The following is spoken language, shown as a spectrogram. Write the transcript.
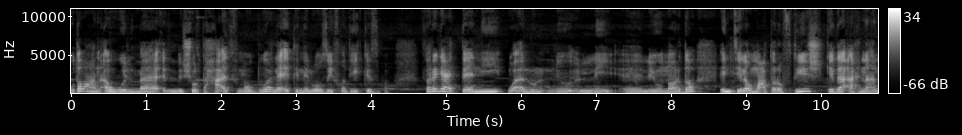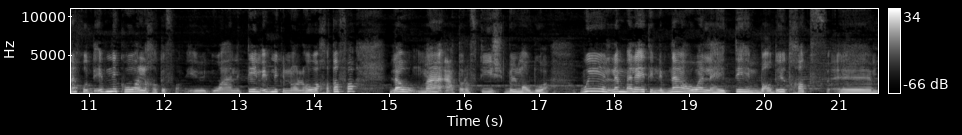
وطبعا أول ما الشرطة حققت في الموضوع لقت إن الوظيفة دي كذبة. فرجع التاني وقال له ليو لي ليوناردا انت لو ما اعترفتيش كده إحنا هناخد ابنك هو اللي خاطفها. وهنتهم ابنك انه اللي هو خطفها لو ما اعترفتيش بالموضوع. ولما لقت إن ابنها هو اللي هيتهم بقضية خطف آه،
